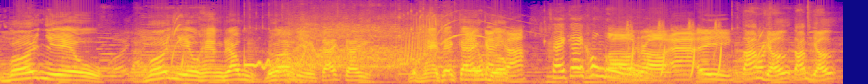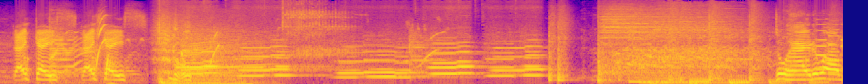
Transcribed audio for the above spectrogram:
Với nhiều Với nhiều hàng rong Được với không? nhiều trái cây. Hai trái cây trái không cây được. hả? Trái cây không đủ Ờ, r a i. Tám chữ, tám chữ. Trái cây trái cây. Số 2 đúng không?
